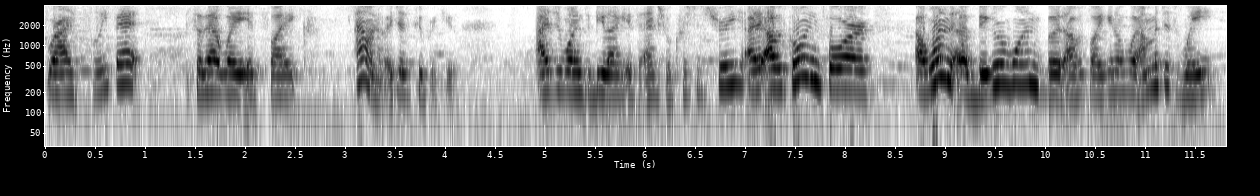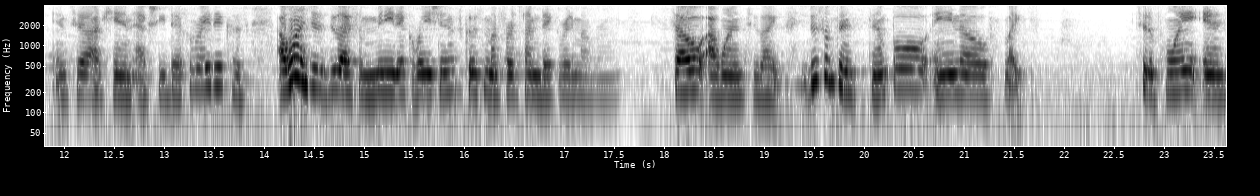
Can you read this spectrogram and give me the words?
where i sleep at. So that way it's like i don't know it's just super cute. I just wanted to be like it's actual Christmas tree. I, I was going for, I wanted a bigger one, but I was like, you know what, I'm gonna just wait until I can actually decorate it because I want to just do like some mini decorations because it's my first time decorating my room. So I wanted to like do something simple and you know, like to the point and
